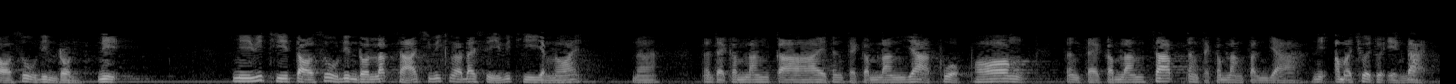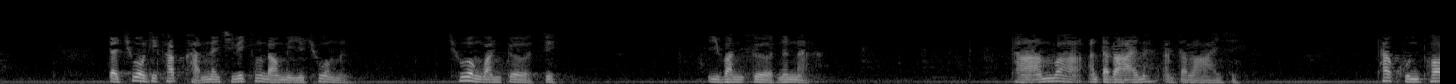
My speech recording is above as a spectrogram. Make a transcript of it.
ต่อสู้ดิ้นรน นี่ มีวิธีต่อสู้ดิ้นรนรักษาชีวิตของเราได้สี่วิธีอย่างน้อยนะตั้งแต่กำลังกาย ตั้งแต่กำลังญาติพวกพ้อง ตั้งแต่กำลังทรัพย์ ตั้งแต่กำลังปัญญา นี่เอามาช่วยตัวเองได้ แต่ช่วงที่คับขันในชีวิตของเรามีอยู่ช่วงหนึ่ง ช่วงวันเกิดสิ อีวันเกิดนั่นน่ะ ถามว่าอันตรายไหมอันตรายสิ ถ้าคุณพ่อ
